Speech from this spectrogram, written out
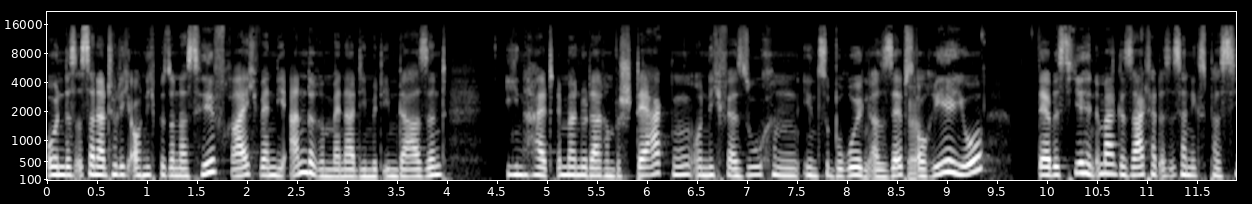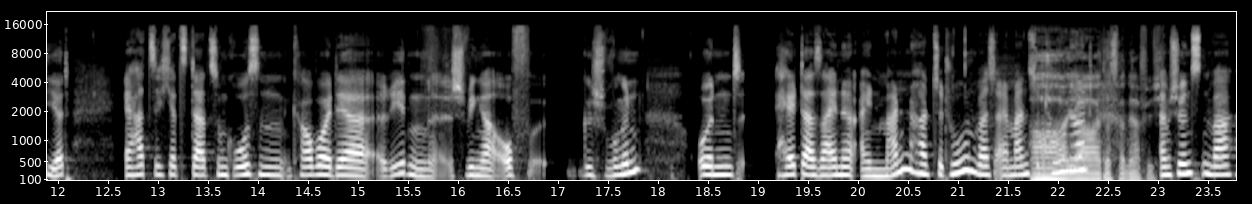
Und es ist dann natürlich auch nicht besonders hilfreich, wenn die anderen Männer, die mit ihm da sind, ihn halt immer nur darin bestärken und nicht versuchen, ihn zu beruhigen. Also selbst Ja. Aurelio, der bis hierhin immer gesagt hat, es ist ja nichts passiert, er hat sich jetzt da zum großen Cowboy der Redenschwinger aufgeschwungen und hält da seine Ein Mann hat zu tun, was ein Mann zu Ah, tun hat. ja, das war nervig. Am schönsten war,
